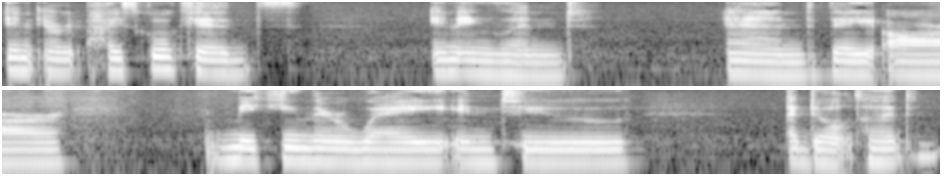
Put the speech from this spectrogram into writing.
in or high school kids in England, and they are making their way into adulthood.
